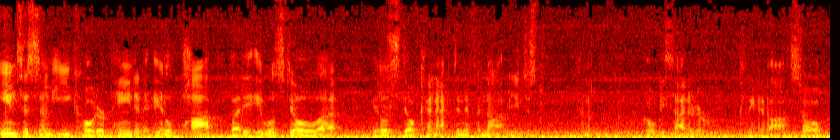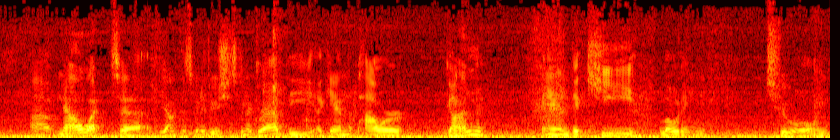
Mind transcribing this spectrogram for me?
into some E-coat or paint and it, will pop, but it, it will still uh, it'll still connect. And if not, you just kind of go beside it or clean it off. So uh, now what uh, Bianca's going to do, she's going to grab the, again, the power gun and the key loading tool and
